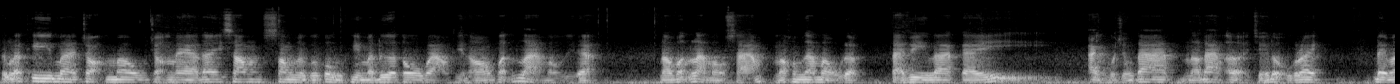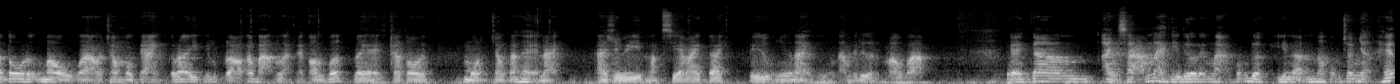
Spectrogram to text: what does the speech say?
Tức là khi mà chọn màu chọn mè ở đây xong xong rồi cuối cùng khi mà đưa tô vào thì nó vẫn là màu gì đấy nó vẫn là màu xám nó không ra màu được tại vì là cái ảnh của chúng ta nó đang ở chế độ gray. Để mà tô được màu vào trong một cái ảnh gray thì lúc đó các bạn lại phải convert về cho tôi một trong các hệ này RGB hoặc CMYK ví dụ như thế này thì chúng ta mới đưa được màu vào. Cái um, ảnh xám này thì đưa lên mạng cũng được in ấn nó cũng chấp nhận hết.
